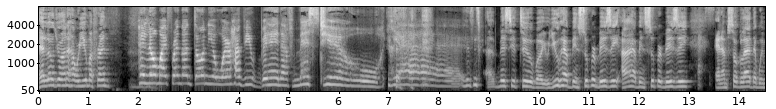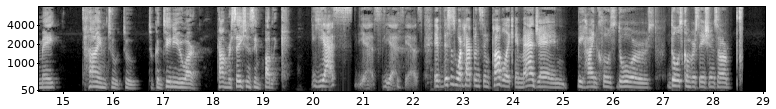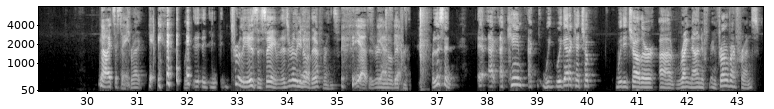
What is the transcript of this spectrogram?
Hello, Joanna. How are you, my friend? Hello, my friend Antonio. Where have you been? I've missed you. Yes. I miss you too. Well, you have been super busy. I have been super busy, Yes. and I'm so glad that we made time to to to continue our conversations in public. Yes, yes, yes, yes. If this is what happens in public, imagine behind closed doors. Those conversations are, no, it's the same. That's right. It, it, it truly is the same. There's really no difference. Yes, There's really yes, no yes. difference. But listen, I, I can't. I, we we got to catch up with each other uh, right now in, in front of our friends,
